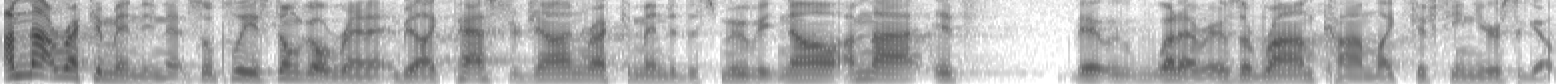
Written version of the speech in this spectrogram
I'm not recommending it, so please don't go rent it and be like, Pastor John recommended this movie. No, I'm not. It's it, whatever. It was a rom com like 15 years ago.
